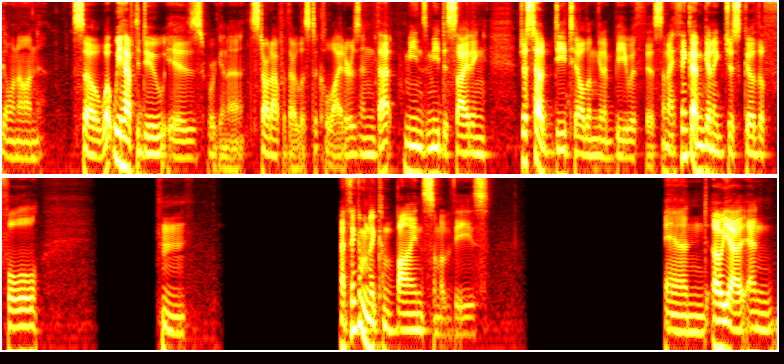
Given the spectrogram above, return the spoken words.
going on. So what we have to do is we're going to start off with our list of colliders, and that means me deciding just how detailed I'm going to be with this. And I think I'm going to just go the full... Hmm. I think I'm going to combine some of these. And, oh yeah, and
